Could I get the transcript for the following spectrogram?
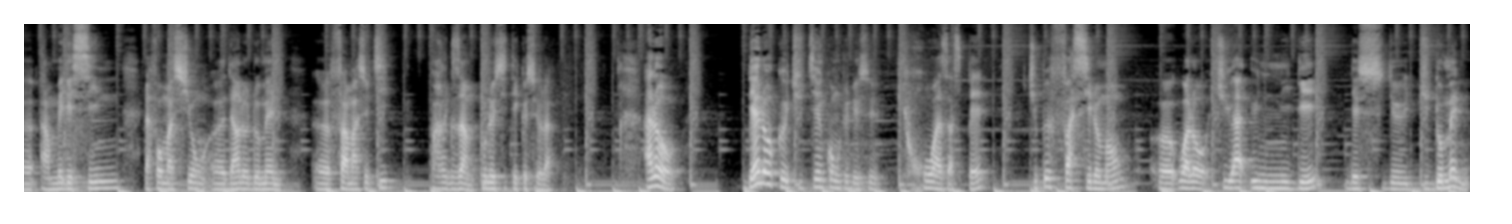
euh, en médecine, la formation dans le domaine pharmaceutique, par exemple, pour ne citer que cela. Alors, dès lors que tu tiens compte de ces trois aspects, tu peux facilement, ou alors tu as une idée du domaine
